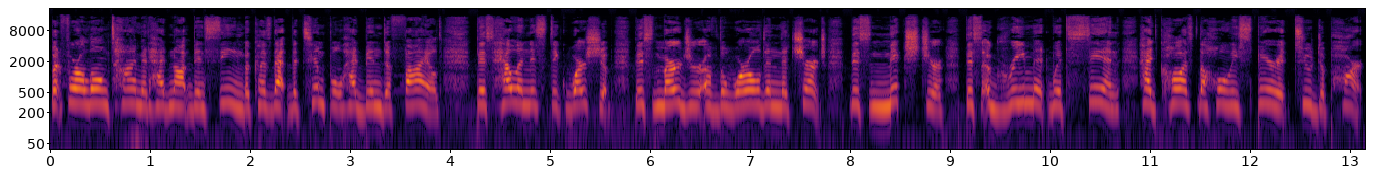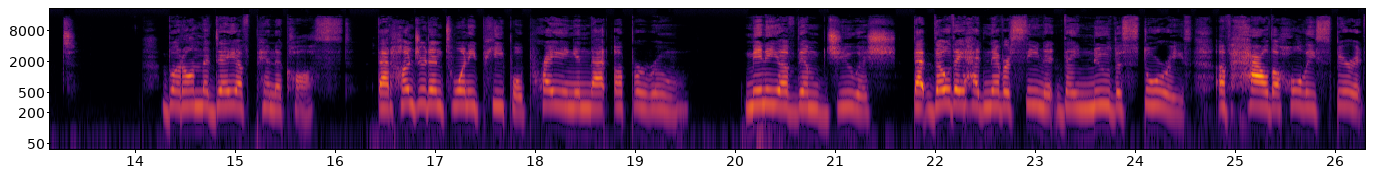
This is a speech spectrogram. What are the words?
But for a long time it had not been seen because that the temple had been defiled. This Hellenistic worship, this merger of the world and the church, this mixture, this agreement with sin had caused the Holy Spirit to depart. But on the day of Pentecost, that 120 people praying in that upper room, many of them Jewish, that though they had never seen it, they knew the stories of how the Holy Spirit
